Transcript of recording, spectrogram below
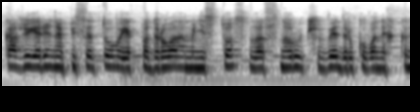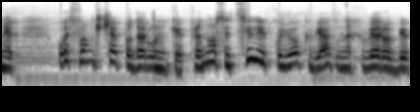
каже Ірина після того, як подарувала мені сто власноруч видрукованих книг. Ось вам ще подарунки. Приносить цілий кульок в'язаних виробів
